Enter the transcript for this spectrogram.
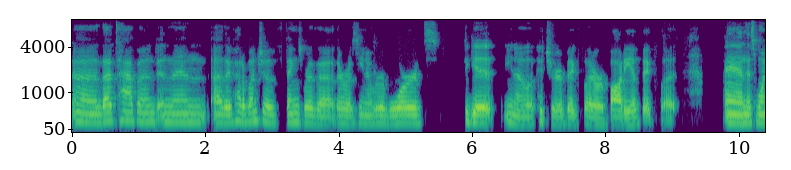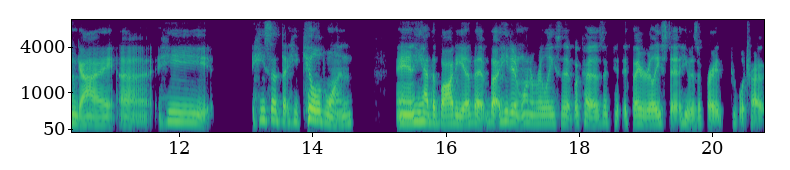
uh, that's happened. And then uh, they've had a bunch of things where the there was, you know, rewards to get, you know, a picture of Bigfoot or a body of Bigfoot. And this one guy, uh, he he said that he killed one and he had the body of it, but he didn't want to release it because if if they released it, he was afraid people would try to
